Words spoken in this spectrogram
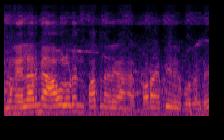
இவங்க எல்லாருமே ஆவலுடன் பார்த்துன்னு இருக்காங்க. படம் எப்படி இருக்க போகுதுன்ட்டு.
